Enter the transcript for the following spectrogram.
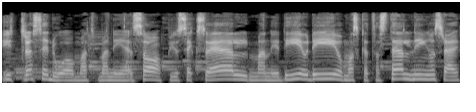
yttra sig då om att man är sapiosexuell, man är det och det och man ska ta ställning och sådär.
